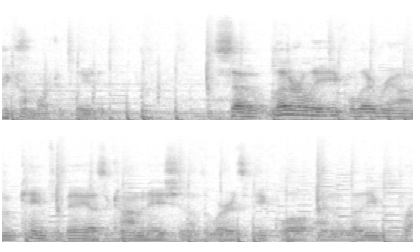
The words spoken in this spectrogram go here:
become more completed. So, literally, equilibrium came to be as a combination of the words equal and libra,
